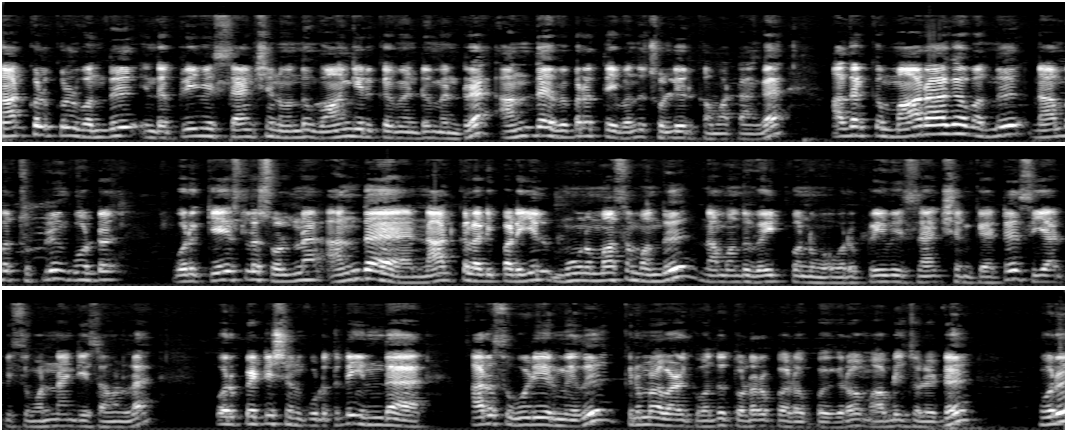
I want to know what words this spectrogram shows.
நாட்களுக்குள் வந்து இந்த ப்ரீவியஸ் சேங்ஷன் வந்து வாங்கியிருக்க வேண்டும் என்ற அந்த விவரத்தை வந்து சொல்லியிருக்க மாட்டாங்க. அதற்கு மாறாக வந்து நாம் சுப்ரீம் கோர்ட்டு ஒரு கேஸில் சொன்ன அந்த நாட்கள் அடிப்படையில் மூணு மாதம் வந்து நம்ம வந்து வெயிட் பண்ணுவோம். ஒரு ப்ரீவியஸ் சாங்ஷன் கேட்டு சிஆர்பிசி ஒன் நைன்டி செவனில் ஒரு பெட்டிஷன் கொடுத்துட்டு இந்த அரசு ஊழியர் மீது கிரிமினல் வழக்கு வந்து தொடரப்பட போகிறோம் அப்படின்னு சொல்லிட்டு ஒரு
